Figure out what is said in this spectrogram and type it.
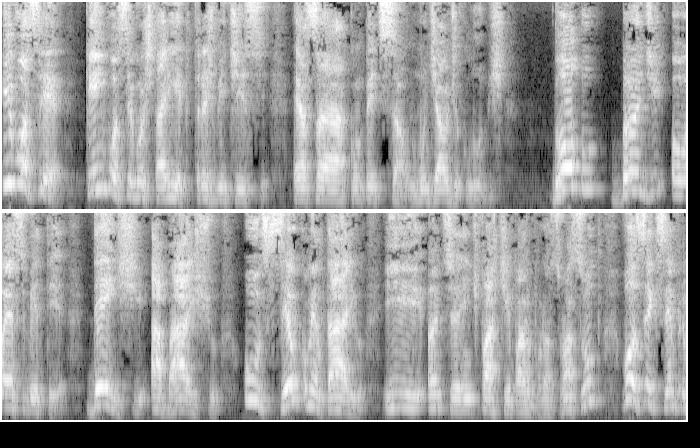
E você? Quem você gostaria que transmitisse essa competição, o Mundial de Clubes? Globo, Band ou SBT? Deixe abaixo o seu comentário. E antes de a gente partir para o próximo assunto, você que sempre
